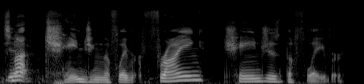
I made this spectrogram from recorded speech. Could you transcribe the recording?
It's Yeah. not changing the flavor. Frying changes the flavor.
